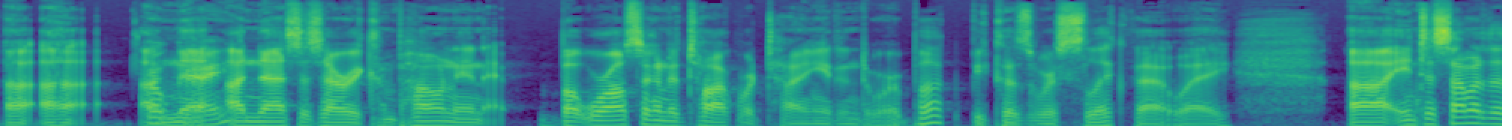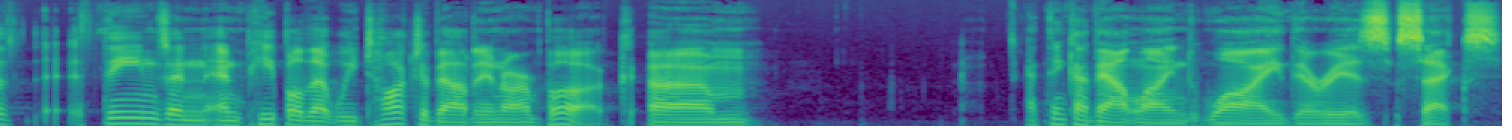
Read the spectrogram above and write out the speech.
a, a, a, Okay. a necessary component. But we're also going to talk. We're tying it into our book because we're slick that way. Uh, into some of the th- themes and, and people that we talked about in our book. Um, I think I've outlined why there is sex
